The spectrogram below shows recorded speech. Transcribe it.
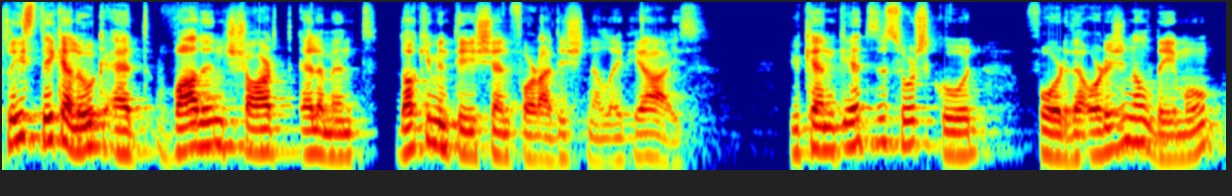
Please take a look at Vaadin chart element documentation for additional APIs. You can get the source code for the original demo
